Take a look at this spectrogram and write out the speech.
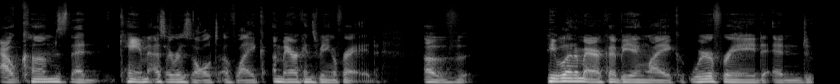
outcomes that came as a result of like Americans being afraid of people in America being like, we're afraid and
